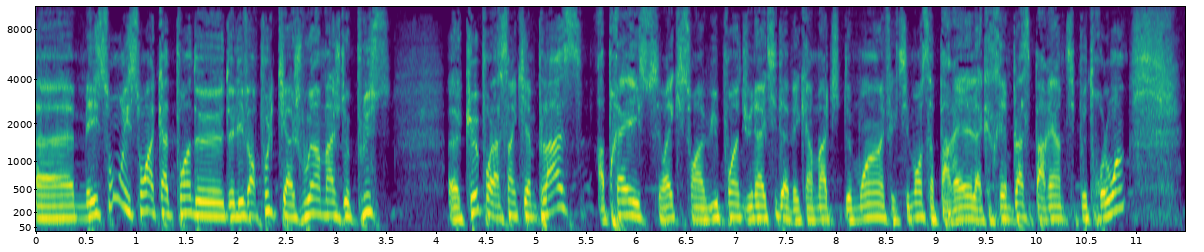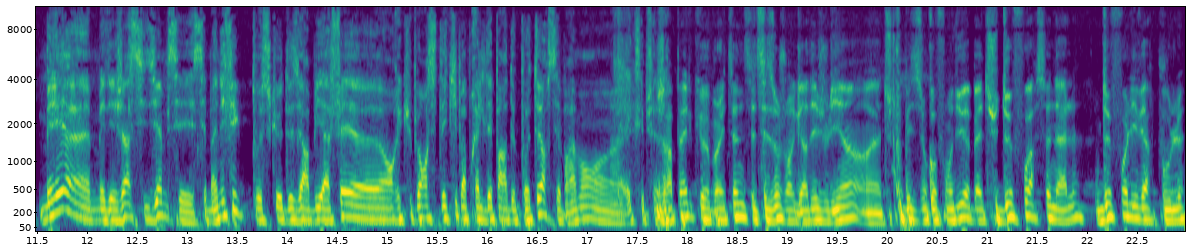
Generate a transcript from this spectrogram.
Euh, mais ils sont, ils sont à 4 points de, de Liverpool qui a joué un match de plus que pour la cinquième place. Après, c'est vrai qu'ils sont à 8 points d'United avec un match de moins. Effectivement, ça paraît, la quatrième place paraît un petit peu trop loin. Mais, euh, mais déjà sixième, c'est c'est magnifique parce que Deserbi a fait euh, en récupérant cette équipe après le départ de Potter, c'est vraiment euh, Je exceptionnel. rappelle que Brighton, cette saison, je regardais Julien, euh, toute compétition confondue, a battu deux fois Arsenal, deux fois Liverpool,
